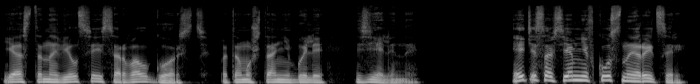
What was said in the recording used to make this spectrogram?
Я остановился и сорвал горсть, потому что они были зелены. «Эти совсем невкусные, рыцарь.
